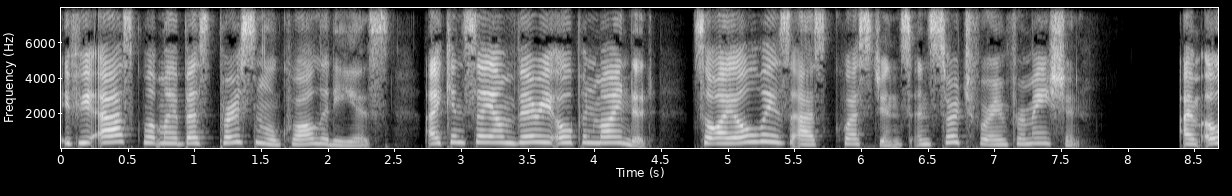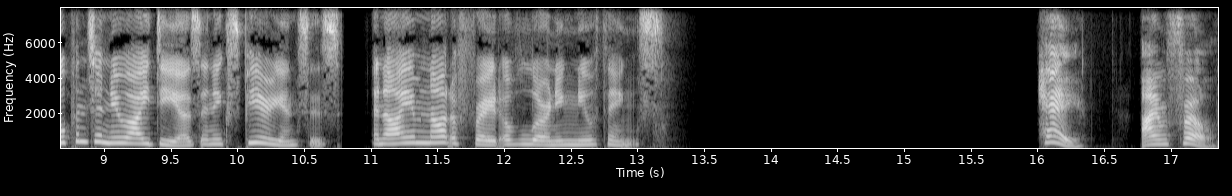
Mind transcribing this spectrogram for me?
If you ask what my best personal quality is, I can say I'm very open minded, so I always ask questions and search for information. I'm open to new ideas and experiences, and I am not afraid of learning new things. Hey, I'm Phil.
